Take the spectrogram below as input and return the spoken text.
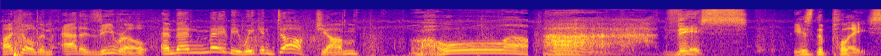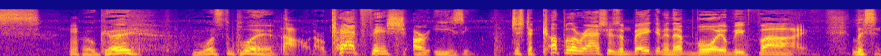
I told him add a zero, and then maybe we can talk, chum. A whole hour. Ah, this is the place. Okay, what's the plan? Oh, no, catfish are easy. Just a couple of rashers of bacon and that boy will be fine. Listen,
